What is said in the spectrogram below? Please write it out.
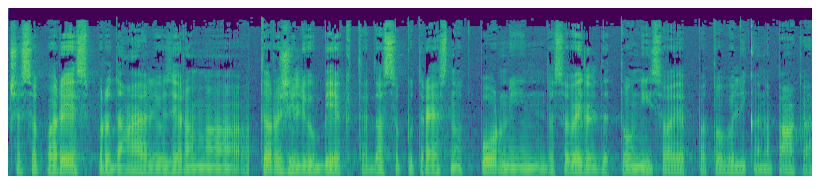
Če so pa res prodajali oziroma tržili objekte, da so potresno odporni in da so vedeli, da to niso, je pa to velika napaka.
